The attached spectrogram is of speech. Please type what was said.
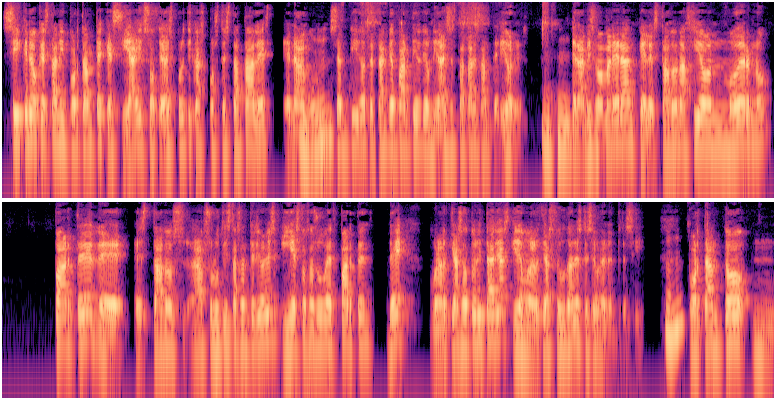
sí creo que es tan importante que si hay sociedades políticas postestatales, en algún sentido tendrán que partir de unidades estatales anteriores. De la misma manera en que el Estado-nación moderno parte de estados absolutistas anteriores y estos a su vez parten de monarquías autoritarias y de monarquías feudales que se unen entre sí. Por tanto, mm,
